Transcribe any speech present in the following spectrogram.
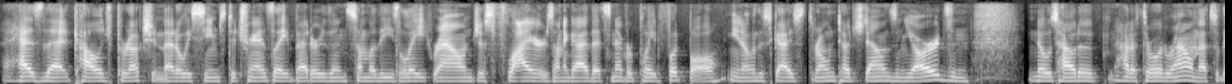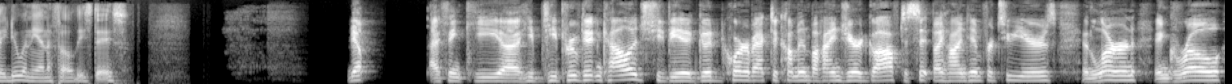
has that college production that always seems to translate better than some of these late round just flyers on a guy that's never played football. You know, this guy's thrown touchdowns and yards and knows how to how to throw it around. That's what they do in the NFL these days. Yep. I think he uh, he he proved it in college. He'd be a good quarterback to come in behind Jared Goff to sit behind him for two years and learn and grow.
